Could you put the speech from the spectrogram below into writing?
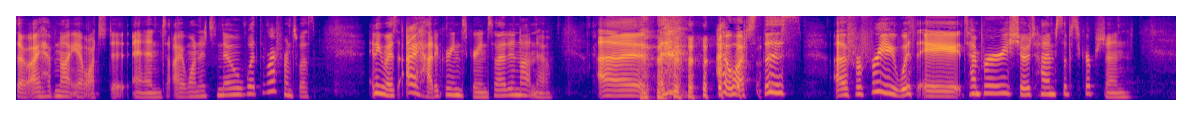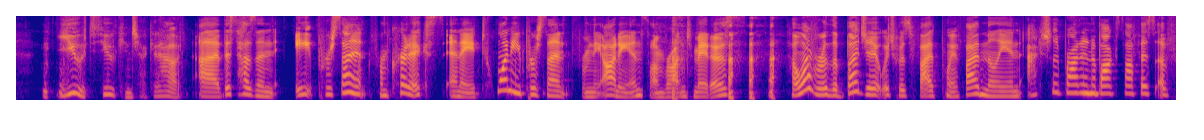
so I have not yet watched it, and I wanted to know what the reference was. Anyways, I had a green screen, so I did not know. Uh, I watched this uh, for free with a temporary Showtime subscription. You too can check it out. Uh, this has an 8% from critics and a 20% from the audience on Rotten Tomatoes. However, the budget, which was 5.5 million, actually brought in a box office of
